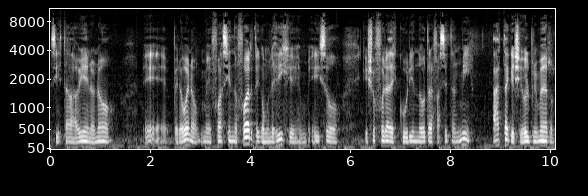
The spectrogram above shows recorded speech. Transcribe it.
si estaba bien o no. Eh, pero bueno, me fue haciendo fuerte, como les dije, hizo que yo fuera descubriendo otra faceta en mí. Hasta que llegó el primer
